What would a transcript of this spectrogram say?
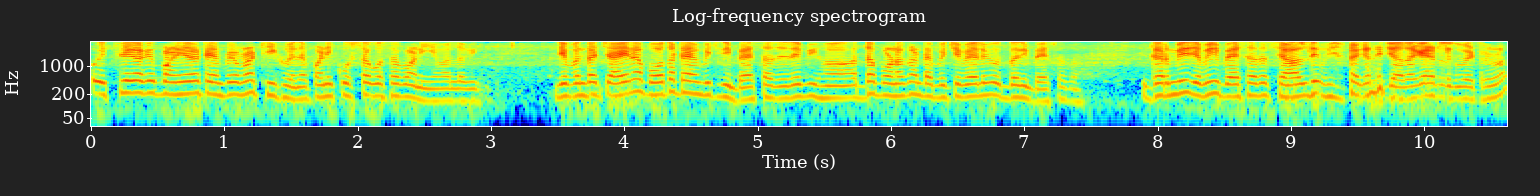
ਉਹ ਇੱਥੇ ਜਾ ਕੇ ਪਾਣੀ ਦਾ ਟੈਂਪਰੇਚਰ ਬਣਾ ਠੀਕ ਹੋ ਜਾਂਦਾ ਪਾਣੀ ਕੋਸਾ ਕੋਸਾ ਪਾਣੀ ਹੈ ਮਤਲਬ ਵੀ। ਜੇ ਬੰਦਾ ਚਾਹੇ ਨਾ ਬਹੁਤਾ ਟਾਈਮ ਵਿੱਚ ਨਹੀਂ ਬਹਿ ਸਕਦਾ ਇਹਦੇ ਵੀ ਹਾਂ ਅੱਧਾ ਪੌਣਾ ਘੰਟਾ ਵਿੱਚ ਵੈਲੇ ਵੀ ਉਦਾਂ ਨਹੀਂ ਬਹਿ ਸਕਦਾ। ਗਰਮੀ ਜਮੀ ਨਹੀਂ ਬਹਿ ਸਿਆਲ ਦੇ ਵਿੱਚ ਮੈਂ ਕਹਿੰਦਾ ਜ਼ਿਆਦਾ ਘੈਂਟ ਲੱਗੂ ਬੈਠਣ ਨੂੰ।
